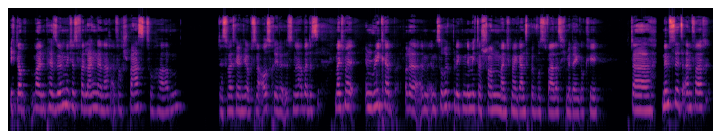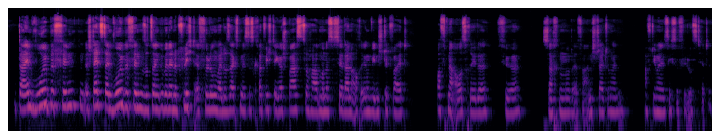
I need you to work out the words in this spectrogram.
Ich glaube, mein persönliches Verlangen danach, einfach Spaß zu haben, das weiß gar nicht, ob es eine Ausrede ist, ne? Aber das manchmal im Recap oder im, im Zurückblicken nehme ich das schon manchmal ganz bewusst wahr, dass ich mir denke, okay, da nimmst du jetzt einfach dein Wohlbefinden, stellst dein Wohlbefinden sozusagen über deine Pflichterfüllung, weil du sagst, mir ist es gerade wichtiger, Spaß zu haben und das ist ja dann auch irgendwie ein Stück weit oft eine Ausrede für Sachen oder Veranstaltungen, auf die man jetzt nicht so viel Lust hätte.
